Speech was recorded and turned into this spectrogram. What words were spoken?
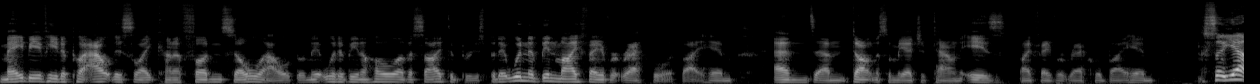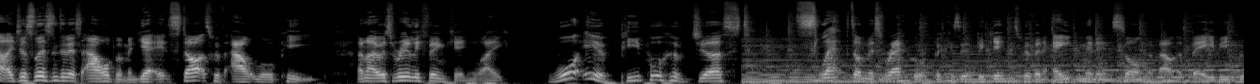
maybe if he'd have put out this, like, kind of fun soul album, it would have been a whole other side to Bruce, but it wouldn't have been my favorite record by him. And um, Darkness on the Edge of Town is my favorite record by him. So yeah, I just listened to this album, and yeah, it starts with Outlaw Pete, and I was really thinking, like, what if people have just slept on this record because it begins with an eight-minute song about a baby who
